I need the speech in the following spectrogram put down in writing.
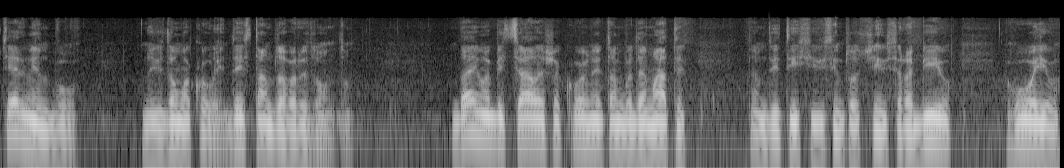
термін був невідомо коли, десь там за горизонтом. Да, їм обіцяли, що кожен там буде мати там 2800 чимось рабів, гоїв,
